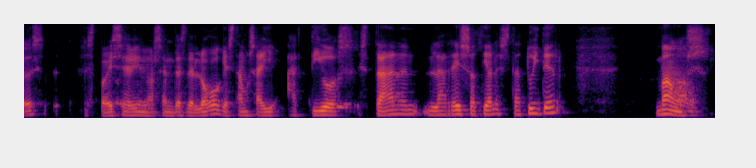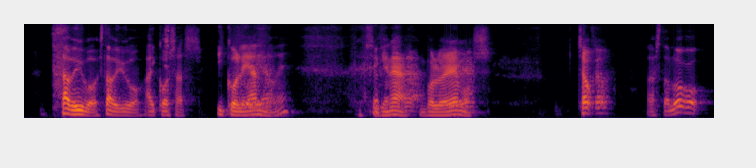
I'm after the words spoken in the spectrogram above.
podéis seguirnos en Desde el Logo, que estamos ahí activos. Están las redes sociales, está Twitter. Vamos. Está vivo, está vivo, hay cosas. Y coleando, ¿eh? Así que nada, volveremos. Chao. Hasta luego.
